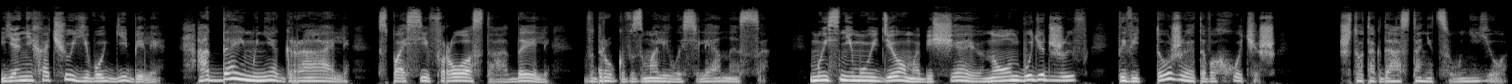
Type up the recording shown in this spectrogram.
Я не хочу его гибели. Отдай мне Грааль. Спаси Фроста, Адель, вдруг взмолилась Леонесса. Мы с ним уйдем, обещаю, но он будет жив. Ты ведь тоже этого хочешь? Что тогда останется у нее?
